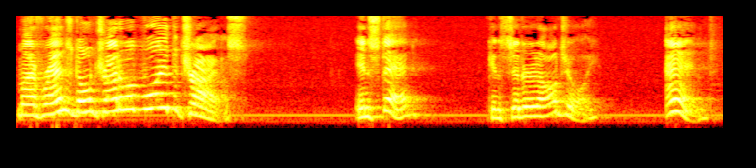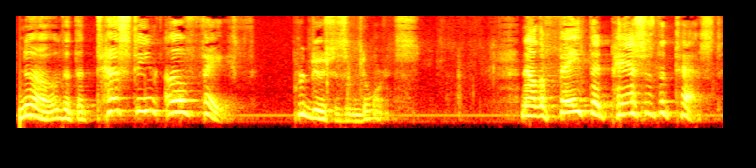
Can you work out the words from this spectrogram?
My friends, don't try to avoid the trials. Instead, consider it all joy and know that the testing of faith produces endurance. Now, the faith that passes the test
